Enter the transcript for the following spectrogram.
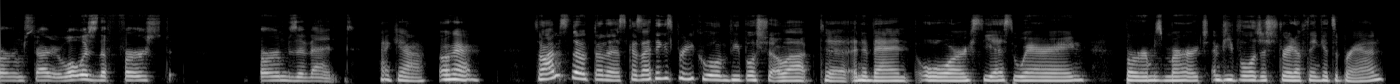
Berm started. What was the first Berms event? Heck yeah. Okay. So I'm stoked on this because I think it's pretty cool when people show up to an event or see us wearing Berms merch and people will just straight up think it's a brand.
